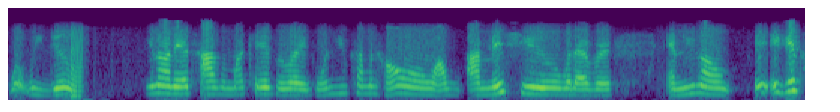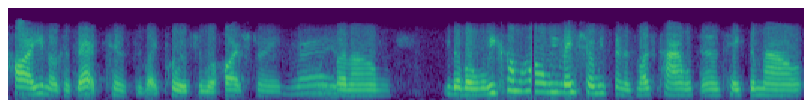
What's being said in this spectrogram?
what we do. You know, and there are times when my kids are like, "When are you coming home? I I miss you," or whatever. And you know, it, it gets hard, you know, because that tends to like pull at your little heartstrings. Right. But um, you know, but when we come home, we make sure we spend as much time with them, take them out,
